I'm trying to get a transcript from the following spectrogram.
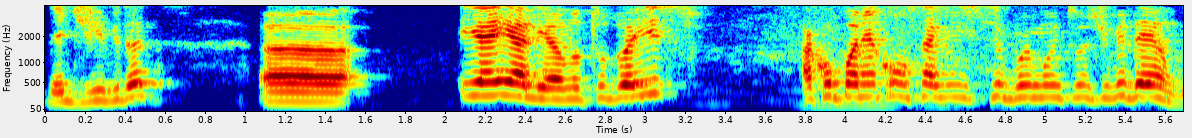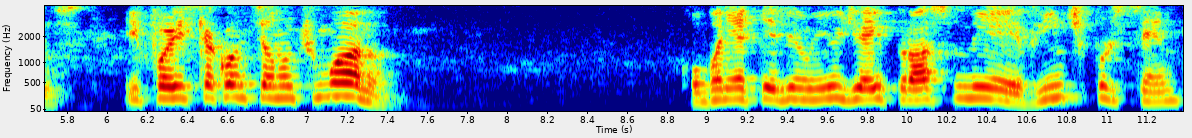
de dívida. Uh, e aí, aliando tudo isso, a companhia consegue distribuir muitos dividendos. E foi isso que aconteceu no último ano. A companhia teve um yield aí próximo de 20%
